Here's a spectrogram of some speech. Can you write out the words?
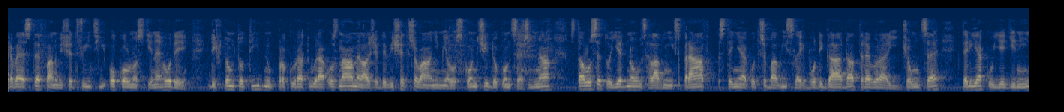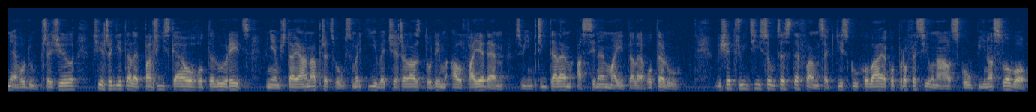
RV Stefan vyšetřující okolnosti nehody. Když v tomto týdnu prokuratura oznámila, že by vyšetřování mělo skončit do konce října, stalo se to jednou z hlavních zpráv, stejně jako třeba výslech bodyguarda Trevora Ree Jonese, který jako jediný nehodu přežil, či ředitele pařížského hotelu Ritz, v němž Diana před svou smrtí večeřela s Dodym Alfayedem, svým přítelem a synem majitele hotelu. Vyšetřující soudce Stefan se k tisku chová jako profesionál, skoupí na slovo.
